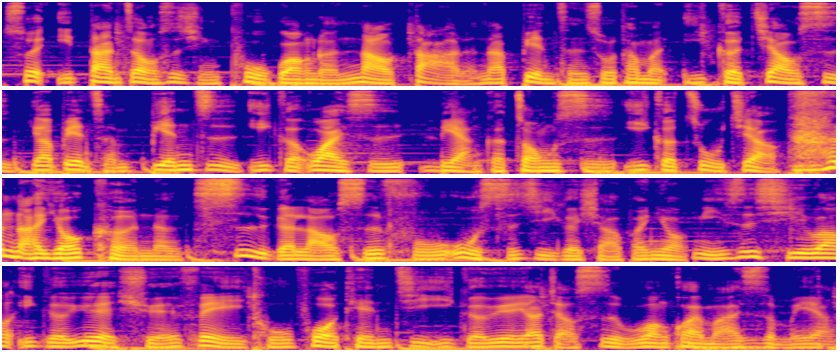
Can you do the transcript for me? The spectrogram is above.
所以一旦这种事情曝光了、闹大了，那变成说他们一个教室要变成编制一个外师、两个中师、一个助教，他哪有可能四个老师服务十几个小朋友？你是希望一个月学费突破天际，一个月要缴四五万块吗？还是怎么样？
